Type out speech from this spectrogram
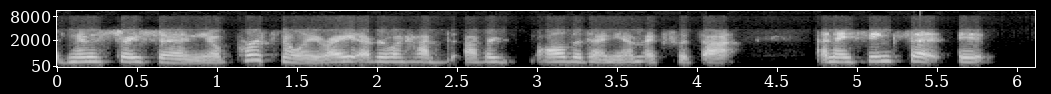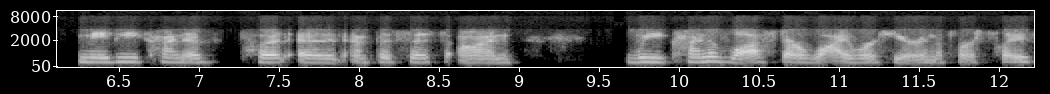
administration, you know, personally, right? Everyone had every all the dynamics with that. And I think that it maybe kind of put an emphasis on we kind of lost our why we're here in the first place,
